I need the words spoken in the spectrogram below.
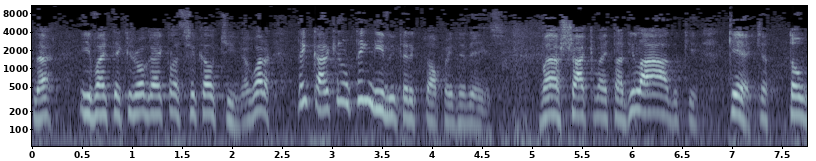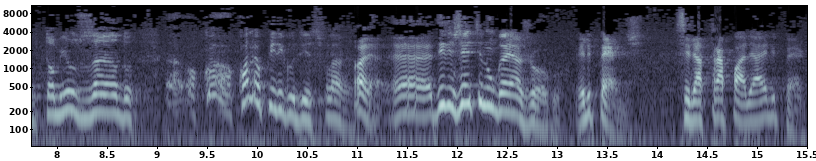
né? E vai ter que jogar e classificar o time. Agora, tem cara que não tem nível intelectual para entender isso. Vai achar que vai estar tá de lado, que estão que, que me usando. Qual, qual, é o perigo disso, Flávio? Olha, é, dirigente não ganha jogo, ele perde. Se ele atrapalhar, ele perde.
